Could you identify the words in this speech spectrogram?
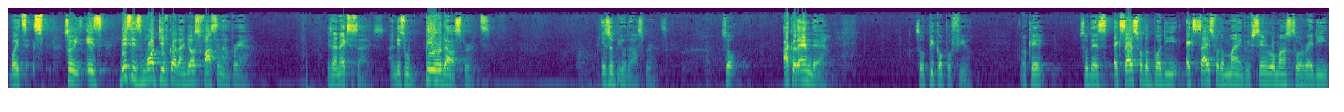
But it's so it's this is more difficult than just fasting and prayer. It's an exercise, and this will build our spirits. This will build our spirits. So I could end there. So pick up a few. Okay? So there's exercise for the body, exercise for the mind. We've seen Romans 2 already.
